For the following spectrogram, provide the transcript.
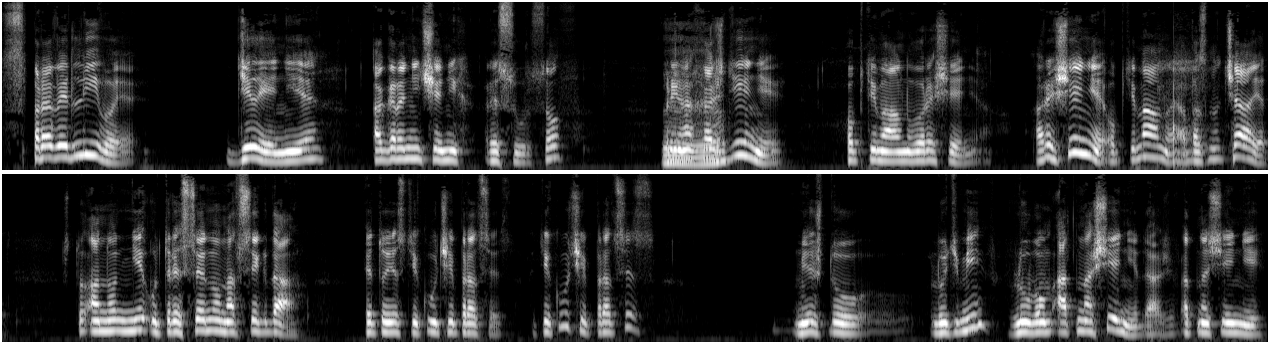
справедливое деление ограниченных ресурсов при нахождении оптимального решения. А решение оптимальное обозначает, что оно не утрясено навсегда. Это есть текучий процесс. Текучий процесс между людьми в любом отношении даже, в отношении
